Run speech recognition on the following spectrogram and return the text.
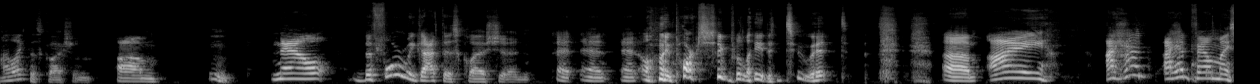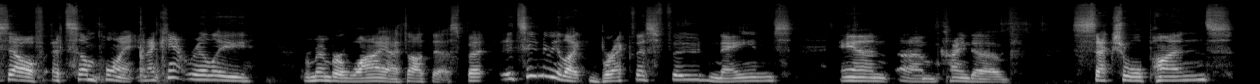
I like this question. Um, Hmm. Now, before we got this question, and and, and only partially related to it, um, I I had I had found myself at some point, and I can't really remember why I thought this, but it seemed to me like breakfast food names and um, kind of sexual puns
